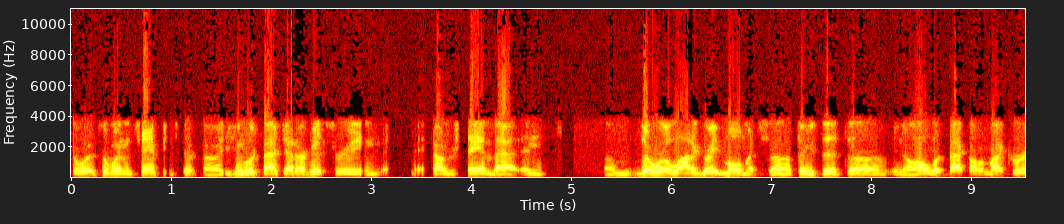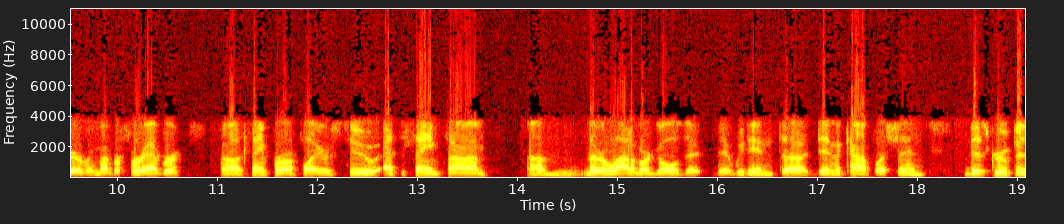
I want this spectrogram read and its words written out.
to, to win a championship. Uh, you can look back at our history and, and understand that. And um, there were a lot of great moments, uh, things that uh, you know I'll look back on in my career and remember forever. Uh, same for our players too. At the same time, um, there are a lot of our goals that, that we didn't uh, didn't accomplish, and this group is,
